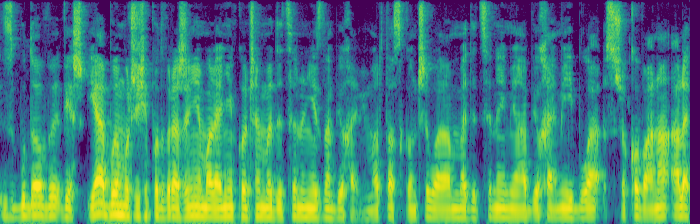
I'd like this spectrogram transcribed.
Zbudowy, wiesz, ja byłem oczywiście pod wrażeniem, ale nie kończę medycyny, nie znam biochemii. Marta skończyła medycynę i miała biochemię i była zszokowana, ale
